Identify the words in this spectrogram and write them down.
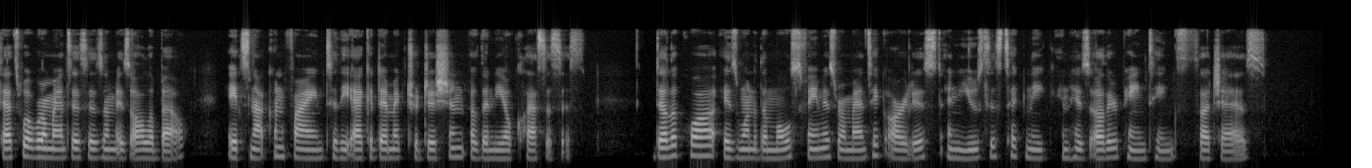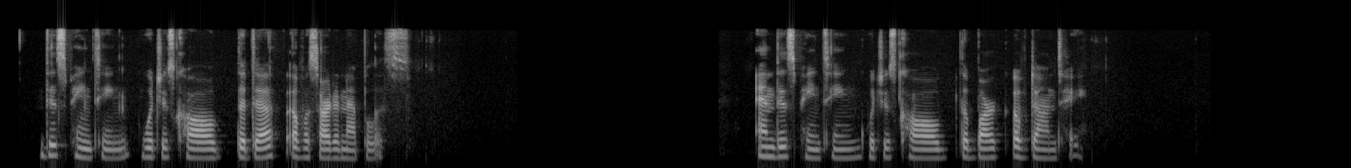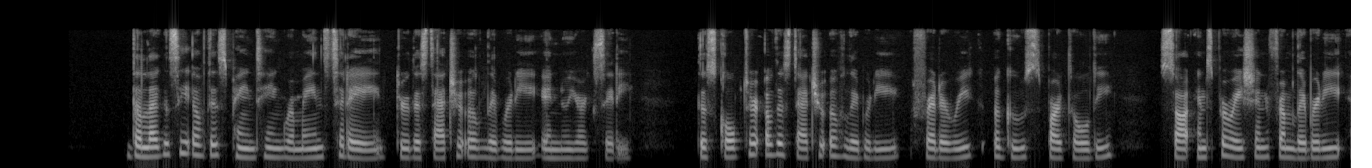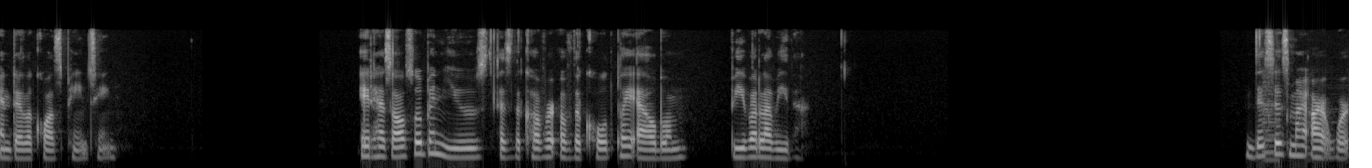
That's what Romanticism is all about. It's not confined to the academic tradition of the neoclassicists. Delacroix is one of the most famous Romantic artists and used this technique in his other paintings, such as this painting, which is called The Death of a Sardanapalus. And this painting, which is called The Bark of Dante. The legacy of this painting remains today through the Statue of Liberty in New York City. The sculptor of the Statue of Liberty, Frederic Auguste Bartholdi, sought inspiration from Liberty and Delacroix's painting. It has also been used as the cover of the Coldplay album Viva la Vida. This is my artwork.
